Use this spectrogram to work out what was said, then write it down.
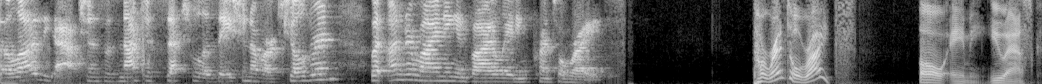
Yeah. A lot of the actions is not just sexualization of our children, but undermining and violating parental rights. Parental rights? Oh, Amy, you ask.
